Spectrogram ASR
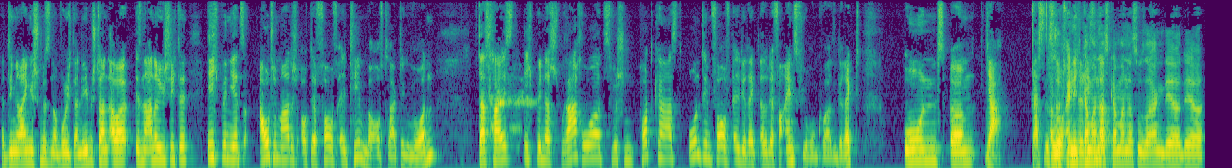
das Ding reingeschmissen, obwohl ich daneben stand. Aber ist eine andere Geschichte. Ich bin jetzt automatisch auch der VfL-Themenbeauftragte geworden. Das heißt, ich bin das Sprachrohr zwischen Podcast und dem VfL direkt, also der Vereinsführung quasi direkt. Und ähm, ja, das ist also eigentlich kann man das kann man das so sagen, der der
